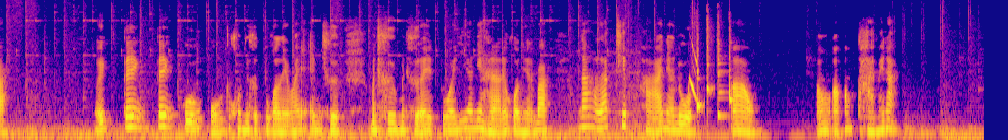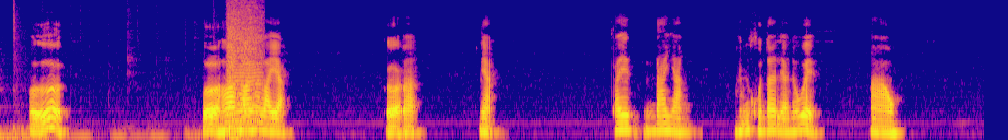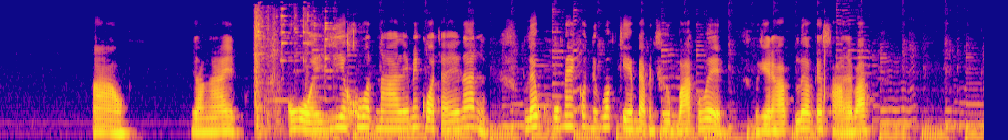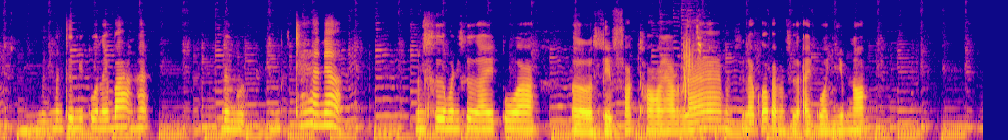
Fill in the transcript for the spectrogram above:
เอ้ยเต้งเต้งโอ้โหทุกคนมันคือตัวอะไรวะไอ้มันคือมันคือมันคือไอ้ตัวเหี้ยเนี่ยหาทุกคนเห็นปะน่ารักชิบหายเนี่ยดูอ้าวเอาเอาเอาตายไหมน่ะเออ เออห้าห้าอะไรอะ เอออะเนี่ย ได้ได้ยังมันไม่ควรได้แล้วนะเว้ยอ้าวอ้าวยังไง โอ้ยเยี่ยโคตรนานเลยไม่กว่าจนั่น แล้วกูแม่งก็นึกว่าเกมแบบมันคือบั๊กเว้ยโอเคนะครับ เลือกได้สามใช่ปะมันมันคือมีตัวอะไรบ้างฮะหนึ่งแค่เนี่ยมันคือมันคือไอตัวเอ่อสิบฟักทองนะครับและมันคือแล้วก็แบบมันคือไอตัวยิ้มเนาะ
